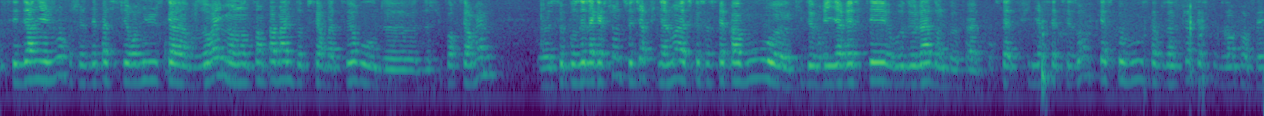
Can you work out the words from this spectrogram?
Ces, derniers jours, je ne sais pas si c'est revenu jusqu'à vos oreilles, mais on entend pas mal d'observateurs ou de, supporters même euh, se poser la question de se dire finalement, est-ce que ce ne serait pas vous euh, qui devriez rester au-delà donc, pour cette, finir cette saison? Qu'est-ce que vous, ça vous inspire? Qu'est-ce que vous en pensez?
